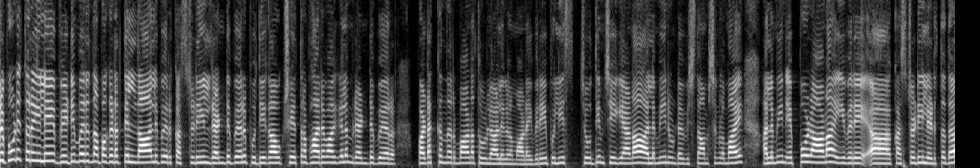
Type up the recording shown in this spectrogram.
തൃപ്പൂണിത്തുറയിലെ വെടിമരുന്ന് അപകടത്തിൽ നാല് പേർ കസ്റ്റഡിയിൽ രണ്ടുപേർ പുതിയകാവ് ക്ഷേത്ര ഭാരവാഹികളും രണ്ടുപേർ പടക്ക നിർമ്മാണ തൊഴിലാളികളുമാണ്. ഇവരെ പോലീസ് ചോദ്യം ചെയ്യുകയാണ്. അലമീൻ ഉണ്ട് വിശദാംശങ്ങളുമായി. അലമീൻ എപ്പോഴാണ് ഇവരെ കസ്റ്റഡിയിലെടുത്തത്?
